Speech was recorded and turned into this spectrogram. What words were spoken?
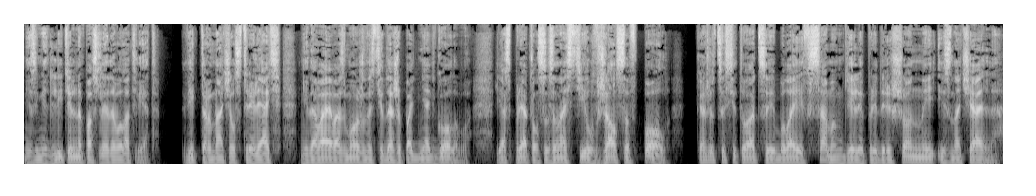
Незамедлительно последовал ответ. Виктор начал стрелять, не давая возможности даже поднять голову. Я спрятался за настил, вжался в пол. Кажется, ситуация была и в самом деле предрешенной изначально.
